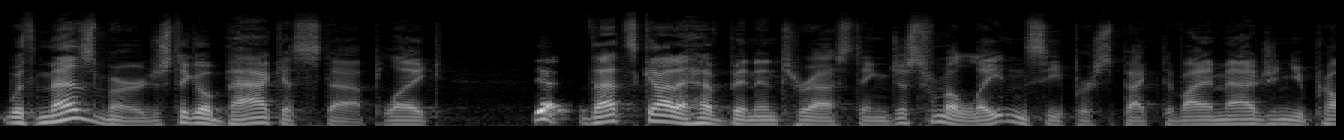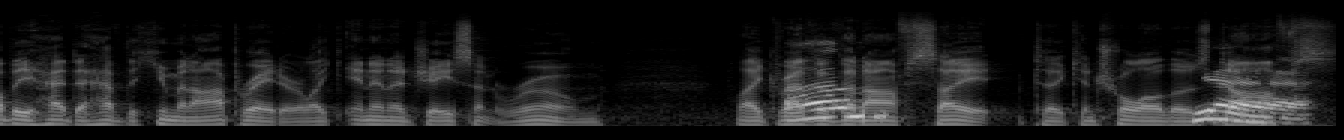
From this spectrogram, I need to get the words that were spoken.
With Mesmer, just to go back a step, like yeah. that's got to have been interesting just from a latency perspective. I imagine you probably had to have the human operator like in an adjacent room, like rather um, than off site to control all those yeah. DOFs.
